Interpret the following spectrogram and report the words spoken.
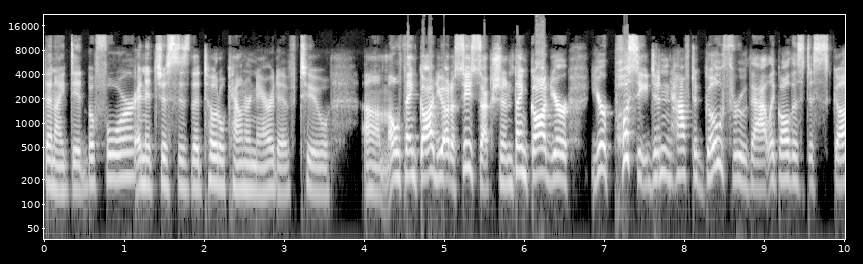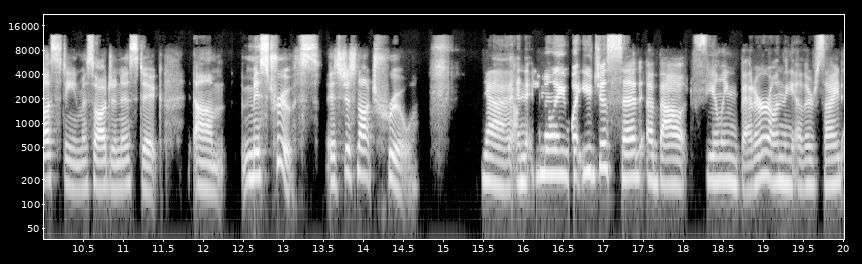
than I did before. And it just is the total counter narrative to um, oh thank god you had a c-section thank god your your pussy didn't have to go through that like all this disgusting misogynistic um mistruths it's just not true yeah. yeah. And Emilee, what you just said about feeling better on the other side,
